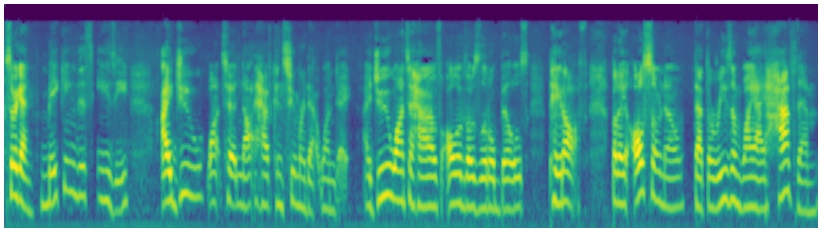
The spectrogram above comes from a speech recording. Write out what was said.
So, again, making this easy, I do want to not have consumer debt one day. I do want to have all of those little bills paid off. But I also know that the reason why I have them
